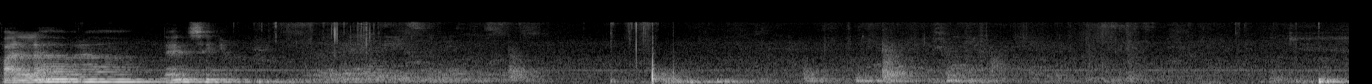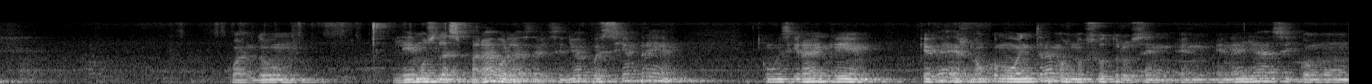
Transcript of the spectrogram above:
Palabra del Señor. leemos las parábolas del Señor, pues siempre, como hay que, ver, ¿no? Cómo entramos nosotros en, ellas y cómo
